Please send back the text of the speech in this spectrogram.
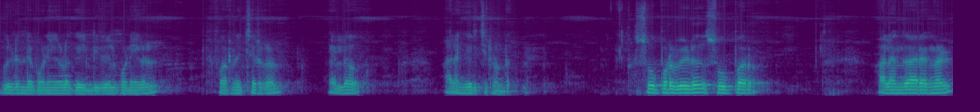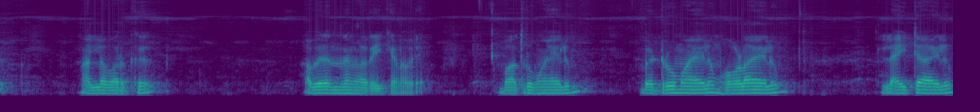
വീടിന്റെ പണികളൊക്കെ ഇന്റീരിയൽ പണികൾ ഫർണിച്ചറുകൾ എല്ലാം അലങ്കരിച്ചിട്ടുണ്ട്. സൂപ്പർ വീട് സൂപ്പർ അലങ്കാരങ്ങൾ നല്ല വർക്ക് അഭിനന്ദനങ്ങൾ അറിയിക്കുകയാണ് അവരെ. ബാത്റൂമായാലും ബെഡ്റൂമായാലും ഹോളായാലും ലൈറ്റായാലും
